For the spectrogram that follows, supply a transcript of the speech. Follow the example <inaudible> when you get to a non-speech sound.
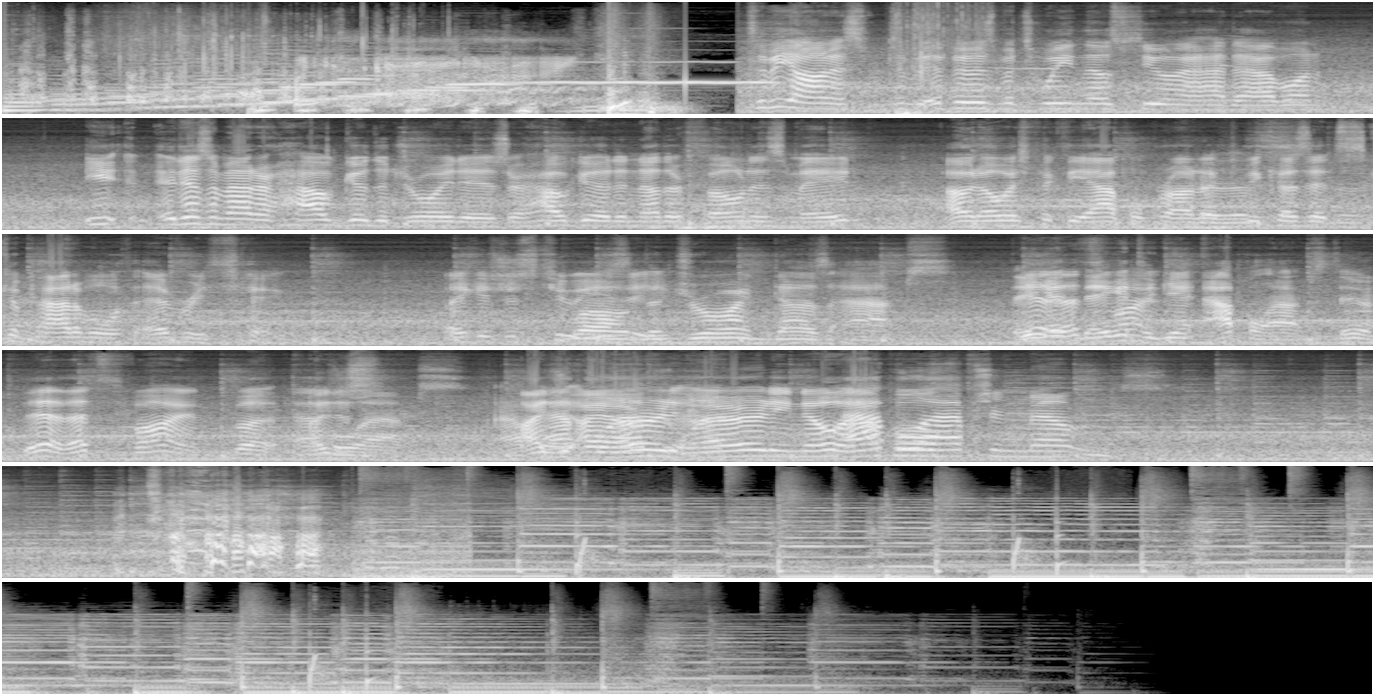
To be honest, if it was between those two and I had to have one, it doesn't matter how good the Droid is or how good another phone is made. I would always pick the Apple product Because it's compatible with everything. Like it's just too well, easy. the Droid does apps. They Yeah, get they get to get Apple apps too. yeah, that's fine, but I just apps. I, Apple I already Apple. I already know Apple. Apple Action Mountains. <laughs>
